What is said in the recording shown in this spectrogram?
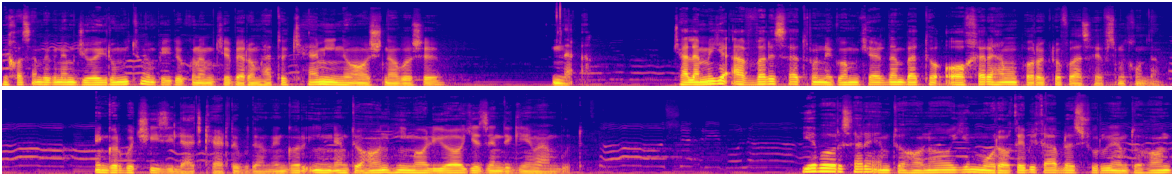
می‌خواستم ببینم جایی رو می‌تونم پیدا کنم که برام حتی کمی ناآشنا باشه. نه. کلمه اول سطر رو نگاه می‌کردم بعد تا آخر همون پاراگراف رو از حفظ میخوندم. انگار با چیزی لج کرده بودم انگار این امتحان هیمالیا زندگی من بود. یه بار سر امتحانا یه مراقبی قبل از شروع امتحان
